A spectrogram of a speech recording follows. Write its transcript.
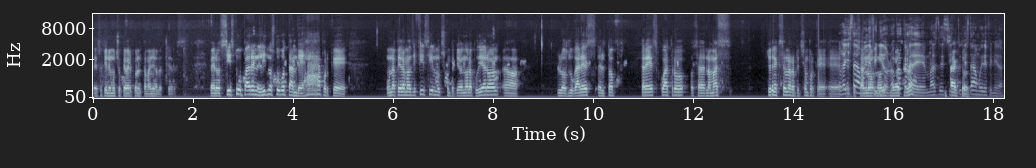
eso tiene mucho que ver con el tamaño de las piedras. Pero sí estuvo padre, en el lead no estuvo tan de, ah, porque una piedra más difícil, muchos competidores no la pudieron, uh, los lugares, el top 3, 4, o sea, nomás yo tenía que hacer una repetición porque... Eh, o sea, ya estaba muy definido, ¿no? Creo que la de más de 100 ya estaba muy definida.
